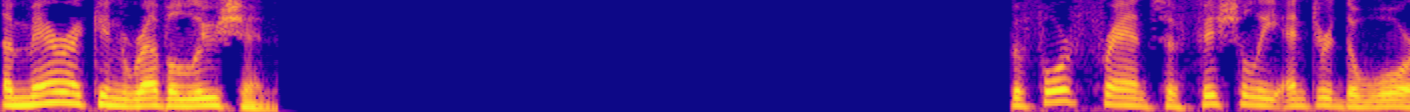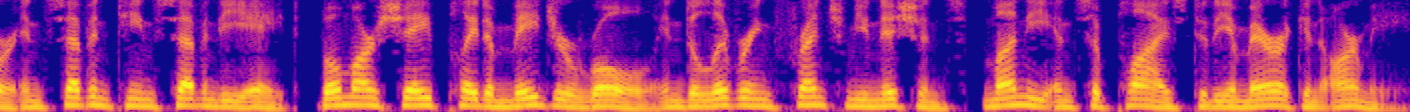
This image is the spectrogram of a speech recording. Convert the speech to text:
American Revolution Before France officially entered the war in 1778, Beaumarchais played a major role in delivering French munitions, money and supplies to the American army.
